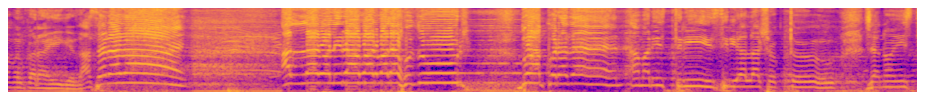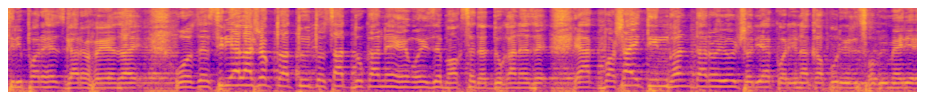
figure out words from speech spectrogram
আমল করা হয়ে গেছে। আছে না নাই? আল্লাহর অলিরা আবার বলে, হুজুর দোয়া করে দেন, আমার স্ত্রী সিরিয়াল আসক্ত, যেন স্ত্রী পরহেজগার হয়ে যায়। ও যে সিরিয়াল আসক্ত, আর তুই তো চার দোকানে, ওই যে মকসেদের দোকানে যে এক বসায় তিন ঘণ্টার ওই ঐশ্বরিয়া করিনা কাপুরের ছবি মেরে।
